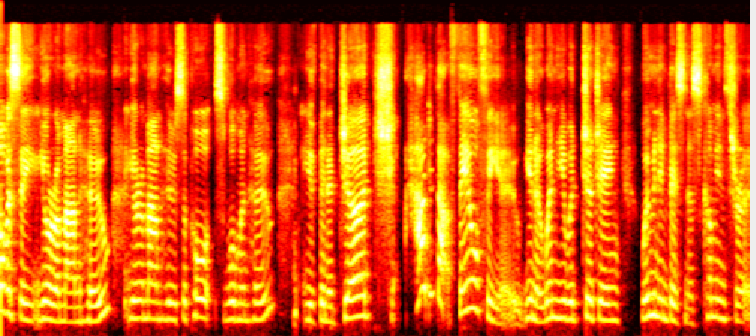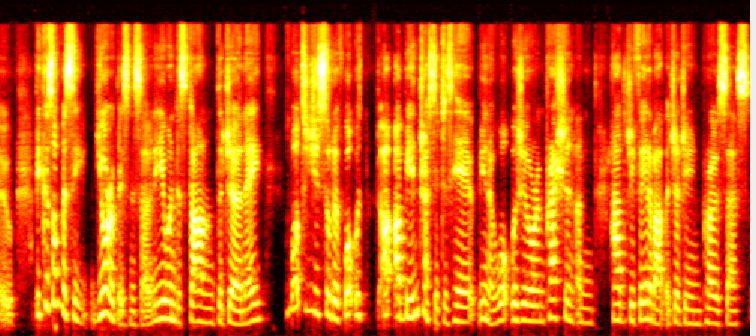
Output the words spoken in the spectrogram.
Obviously you're a man who you're a man who supports woman who you've been a judge how did that feel for you you know when you were judging women in business coming through because obviously you're a business owner you understand the journey what did you sort of what was i'd be interested to hear you know what was your impression and how did you feel about the judging process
